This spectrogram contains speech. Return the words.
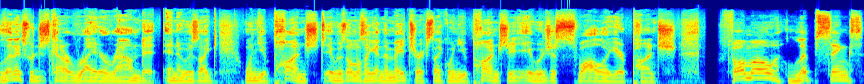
Linux would just kind of write around it. And it was like when you punched, it was almost like in the Matrix. Like when you punch, it, it would just swallow your punch. FOMO, lip syncs,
